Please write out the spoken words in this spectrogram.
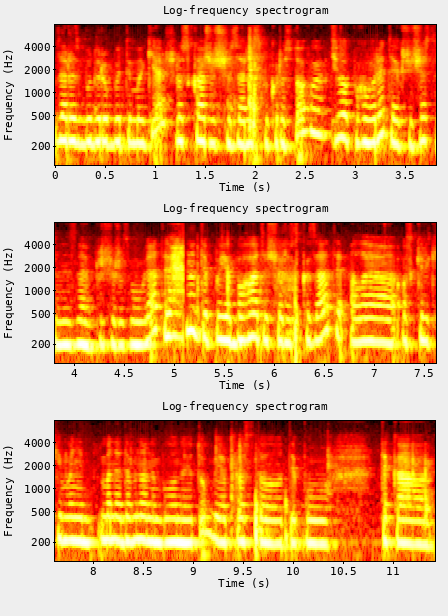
зараз буду робити макіяж. Розкажу, що зараз використовую. Хотіла поговорити, якщо чесно, не знаю про що розмовляти. Ну, типу, я багато що розказати, але оскільки мені мене давно не було на Ютубі, я просто, типу. Така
